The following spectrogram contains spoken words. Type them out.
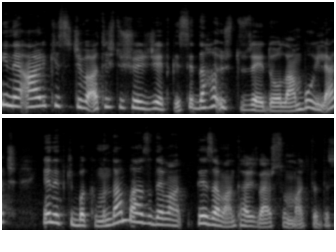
Yine ağrı kesici ve ateş düşürücü etkisi daha üst düzeyde olan bu ilaç yan etki bakımından bazı dezavantajlar sunmaktadır.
